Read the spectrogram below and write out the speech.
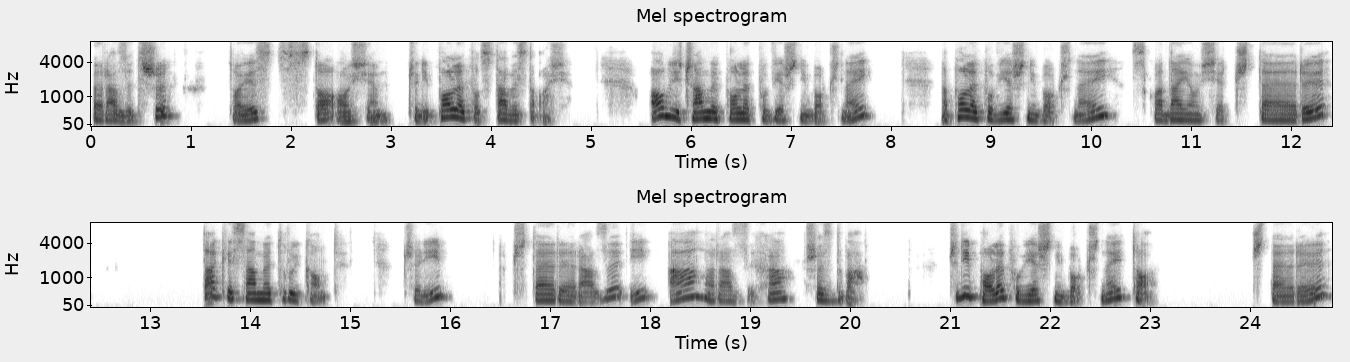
razy 3 to jest 108, czyli pole podstawy 108. Obliczamy pole powierzchni bocznej. Na pole powierzchni bocznej składają się cztery takie same trójkąty, czyli 4 razy i a razy h przez 2. Czyli pole powierzchni bocznej to 4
